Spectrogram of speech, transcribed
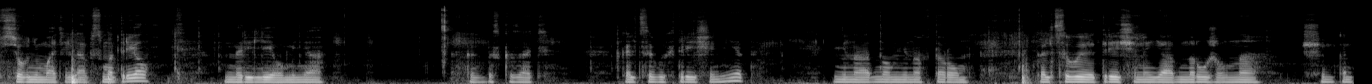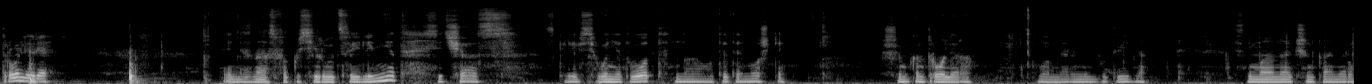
Все внимательно обсмотрел. На реле у меня, как бы сказать, кольцевых трещин нет. Ни на одном, ни на втором. Кольцевые трещины я обнаружил на шим-контроллере. Я не знаю, сфокусируется или нет. Сейчас, скорее всего, нет. Вот на вот этой ножке шим-контроллера. Вот, наверное, не будет видно. Снимаю на экшн камеру.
